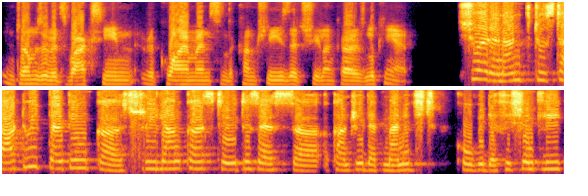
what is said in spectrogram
in terms of its vaccine requirements and the countries that Sri Lanka is looking at? Sure, Ananth. To start with, I think uh, Sri Lanka's status as uh, a country that managed COVID efficiently,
